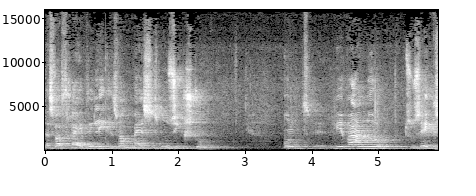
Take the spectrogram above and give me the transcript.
Das war freiwillig, es waren meistens Musikstunden. Und wir waren nur zu sechs,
